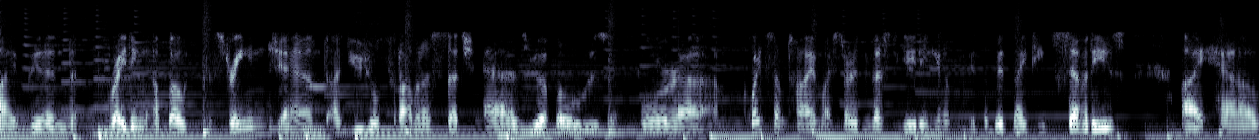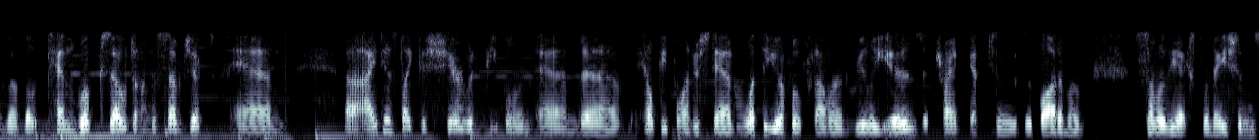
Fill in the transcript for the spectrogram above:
I've been writing about strange and unusual phenomena such as UFOs for uh, quite some time. I started investigating in, a, in the mid 1970s. I have about 10 books out on the subject, and uh, I just like to share with people and, and uh, help people understand what the UFO phenomenon really is and try and get to the bottom of some of the explanations,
